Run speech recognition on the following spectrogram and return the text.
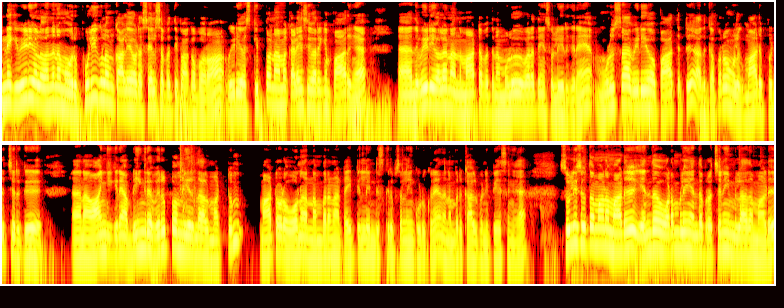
இன்றைக்கி வீடியோவில் வந்து நம்ம ஒரு புலிகுளம் காளையோட சேல்ஸை பற்றி பார்க்க போகிறோம் வீடியோ ஸ்கிப் பண்ணாமல் கடைசி வரைக்கும் பாருங்கள் இந்த வீடியோவில் நான் அந்த மாட்டை பற்றின முழு விவரத்தையும் சொல்லியிருக்கிறேன். முழுசாக வீடியோவை பார்த்துட்டு அதுக்கப்புறம் உங்களுக்கு மாடு பிடிச்சிருக்கு நான் வாங்கிக்கிறேன் அப்படிங்கிற விருப்பம் இருந்தால் மட்டும் மாட்டோட ஓனர் நம்பரை நான் டைட்டில்லையும் டிஸ்கிரிப்ஷன்லையும் கொடுக்குறேன். அந்த நம்பருக்கு கால் பண்ணி பேசுங்க. சுழி சுத்தமான மாடு எந்த உடம்புலையும் எந்த பிரச்சனையும் இல்லாத மாடு.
